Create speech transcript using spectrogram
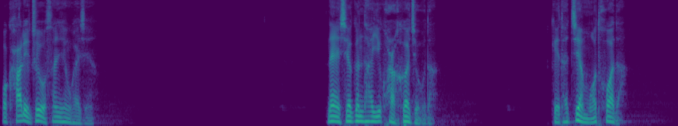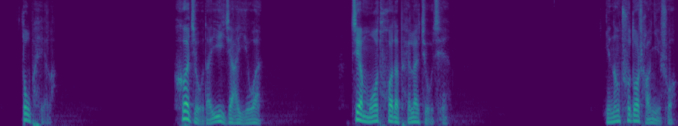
我卡里只有三千块钱，那些跟他一块喝酒的、给他借摩托的，都赔了。喝酒的一家一万，借摩托的赔了九千。你能出多少？你说，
